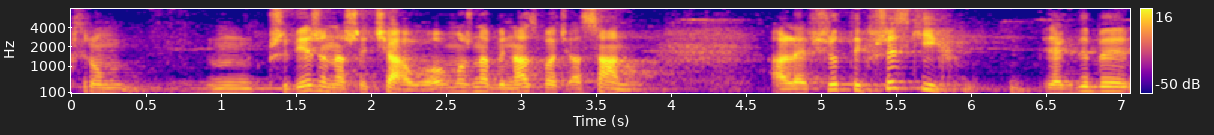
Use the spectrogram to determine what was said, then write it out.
którą mm, przybierze nasze ciało, można by nazwać asaną. Ale wśród tych wszystkich, jak gdyby,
